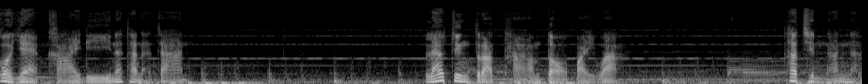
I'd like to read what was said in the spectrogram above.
ก็แยบขายดีนะท่านอาจารย์ แล้วจึงตรัสถามต่อไปว่า ถ้าเช่นนั้นน่ะ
